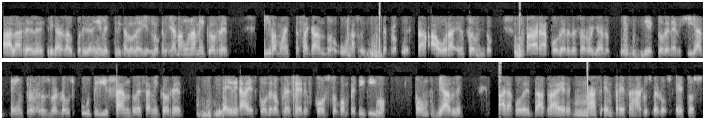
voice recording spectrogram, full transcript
a la red eléctrica de la Autoridad Eléctrica, lo, lo que le llaman una microred, y vamos a estar sacando una solicitud de propuesta ahora en febrero para poder desarrollar un proyecto de energía dentro de los Roads utilizando esa microred y la idea es poder ofrecer costo competitivo, confiable para poder atraer más empresas a Roosevelt Estos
